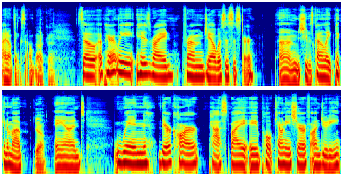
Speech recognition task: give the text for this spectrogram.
I don't think so, but Okay. so apparently his ride from jail was his sister. Um, she was kind of late picking him up, Yeah. and when their car passed by a Polk County sheriff on duty,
